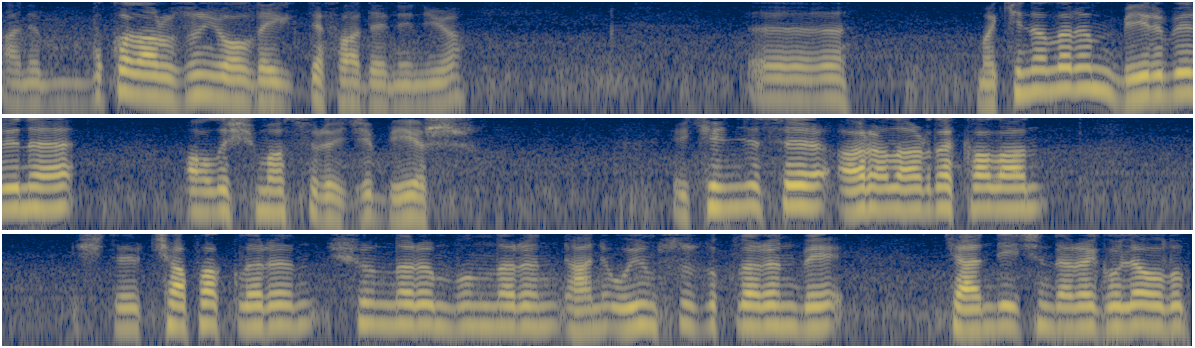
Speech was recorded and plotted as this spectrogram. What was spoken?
Hani bu kadar uzun yolda ilk defa deneniyor. E, makinelerin birbirine alışma süreci bir. İkincisi aralarda kalan işte çapakların, şunların, bunların hani uyumsuzlukların bir kendi içinde regüle olup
